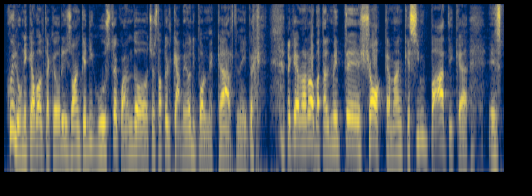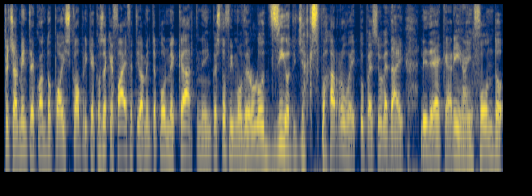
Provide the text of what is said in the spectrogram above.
Qui l'unica volta che ho riso anche di gusto è quando c'è stato il cameo di Paul McCartney, perché, perché è una roba talmente sciocca ma anche simpatica, e specialmente quando poi scopri che cos'è che fa effettivamente Paul McCartney in questo film, ovvero lo zio di Jack Sparrow, e tu pensi, vabbè dai, l'idea è carina, in fondo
